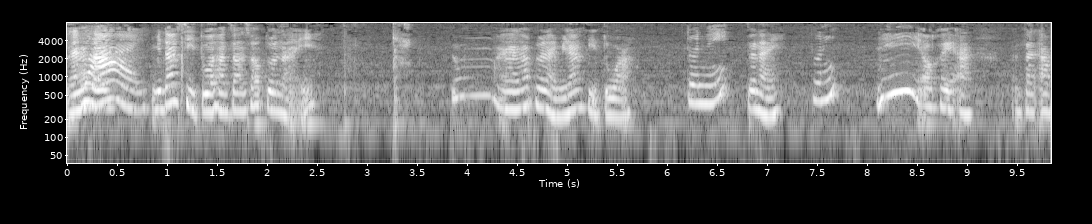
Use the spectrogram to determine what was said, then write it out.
แล้วนะได้คะมีได้สี่ตัวทันจันชอบตัวไหนตุ้มนะครับตัวไหนมีได้สี่ตัว ตัวนี้ ตัวไหน ตัวนี้ นี่โอเคอะทันจันเอาไป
